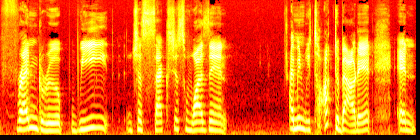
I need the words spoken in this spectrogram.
friend group, we just, sex just wasn't. I mean, we talked about it and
